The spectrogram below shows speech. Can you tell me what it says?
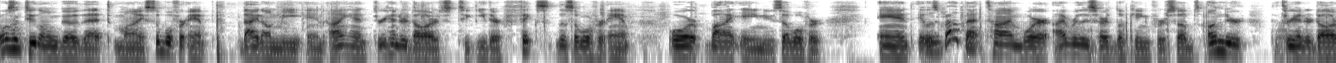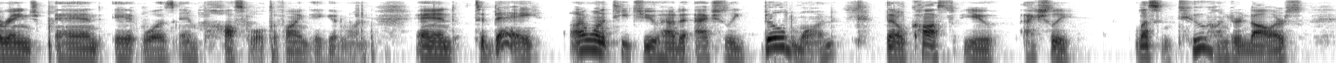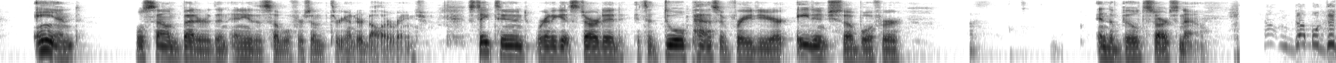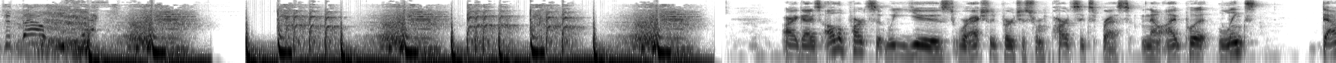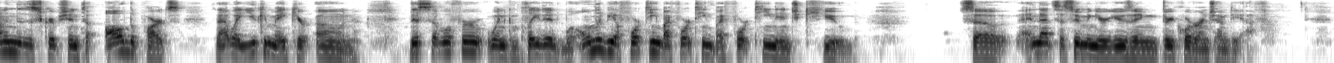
It wasn't too long ago that my subwoofer amp died on me and I had $300 to either fix the subwoofer amp or buy a new subwoofer. And it was about that time where I really started looking for subs under the $300 range and it was impossible to find a good one. And today I want to teach you how to actually build one that'll cost you actually less than $200 and will sound better than any of the subwoofers in the $300 range. Stay tuned, we're going to get started. It's a dual passive radiator, 8 inch subwoofer, and the build starts now. Double digit Alright guys, all the parts that we used were actually purchased from Parts Express. Now I put links down in the description to all the parts. That way you can make your own. This subwoofer, when completed, will only be a 14 by 14 by 14 inch cube. So, and that's assuming you're using 3 quarter inch MDF.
